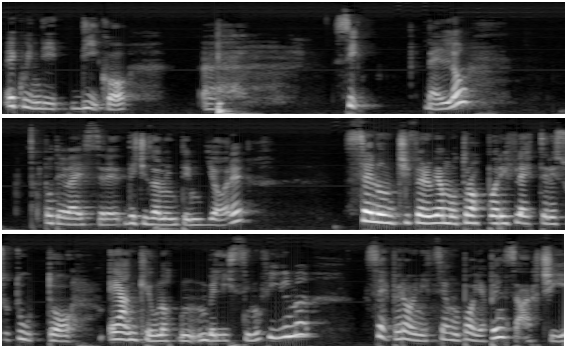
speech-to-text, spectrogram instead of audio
E quindi dico, uh, sì, bello, poteva essere decisamente migliore, se non ci fermiamo troppo a riflettere su tutto, è anche uno, un bellissimo film. Se però iniziamo poi a pensarci,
